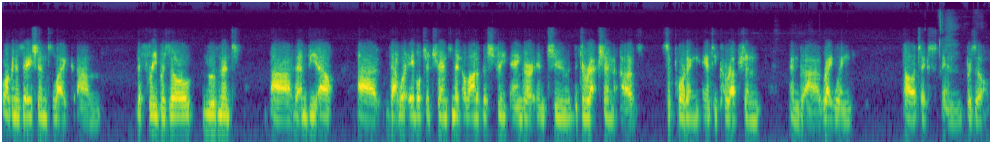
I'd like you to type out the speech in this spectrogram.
organizations like um, the Free Brazil movement, uh, the MBL, uh, that were able to transmit a lot of the street anger into the direction of supporting anti-corruption and uh, right-wing politics in Brazil.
